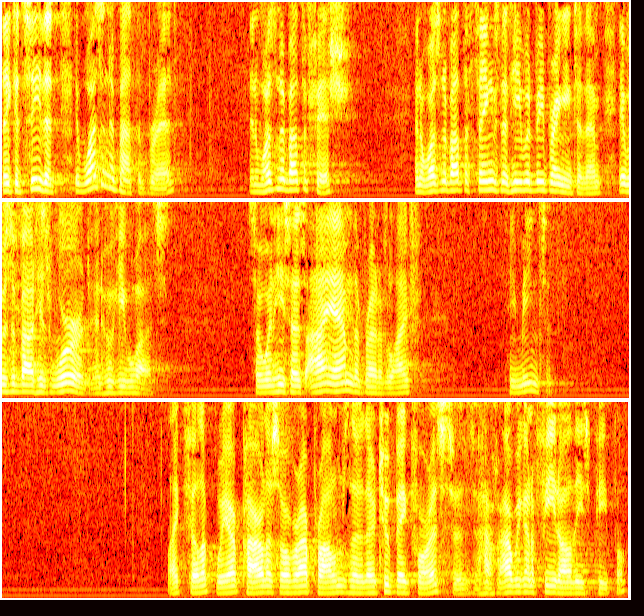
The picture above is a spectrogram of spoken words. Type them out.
They could see that it wasn't about the bread, and it wasn't about the fish, and it wasn't about the things that he would be bringing to them. It was about his word and who he was. So when he says, I am the bread of life, he means it. Like Philip, we are powerless over our problems. They're, they're too big for us. How, how are we going to feed all these people?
